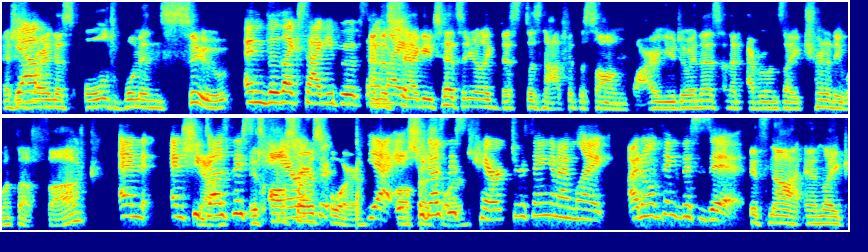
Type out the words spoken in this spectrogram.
and she's Yep. wearing this old woman suit and the like saggy boobs. And, and the like, saggy tits, and you're like, this does not fit the song. Why are you doing this? And then everyone's like, Trinity, what the fuck? and and she Yeah, does this It's All Stars character- four. Yeah, it, she does this character thing, and I'm like, I don't think this is it. It's not, and like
